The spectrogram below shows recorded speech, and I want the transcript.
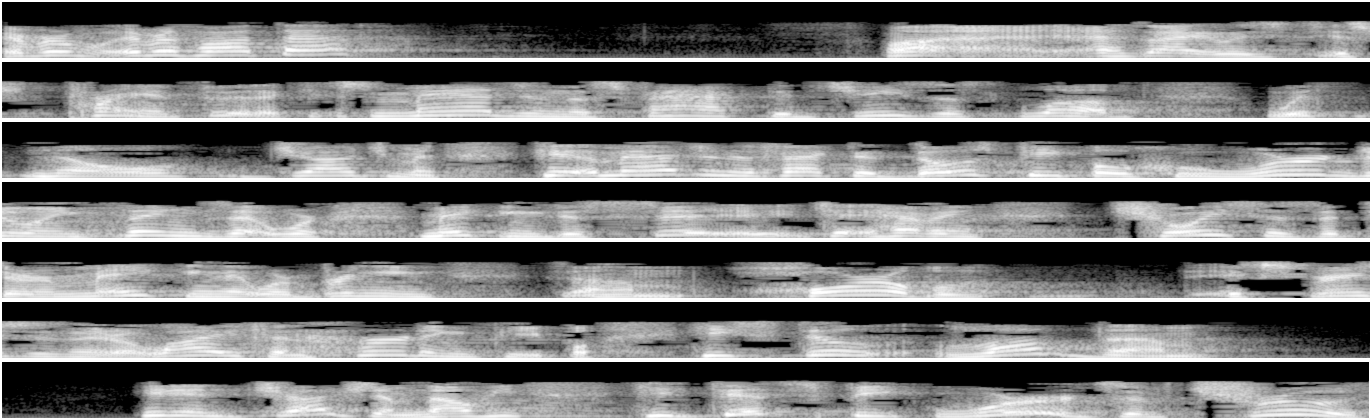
Ever, ever thought that? Well, as I was just praying through that, just imagine this fact that Jesus loved with no judgment. Imagine the fact that those people who were doing things that were making decisions, having choices that they're making that were bringing um, horrible experiences in their life and hurting people, he still loved them. He didn't judge them. Now, he, he did speak words of truth.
